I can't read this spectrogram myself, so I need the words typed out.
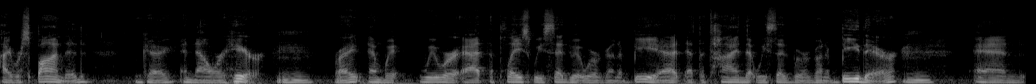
I responded, okay, and now we're here, mm-hmm. right? And we we were at the place we said we were going to be at at the time that we said we were going to be there, mm-hmm. and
